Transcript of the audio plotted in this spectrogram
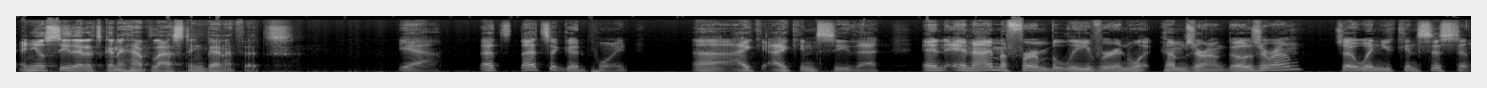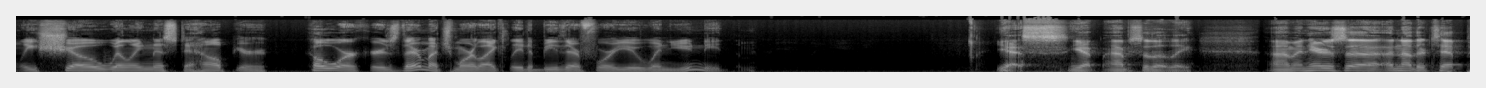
and you'll see that it's going to have lasting benefits. Yeah, that's that's a good point. Uh, I I can see that, and and I'm a firm believer in what comes around goes around. So when you consistently show willingness to help your coworkers, they're much more likely to be there for you when you need them. Yes. Yep. Absolutely. Um, and here's uh, another tip.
